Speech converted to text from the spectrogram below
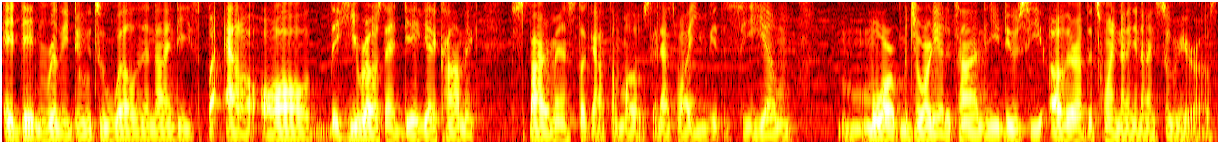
it didn't really do too well in the 90s. But out of all the heroes that did get a comic, Spider Man stuck out the most. And that's why you get to see him more majority of the time than you do see other of the 2099 superheroes.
